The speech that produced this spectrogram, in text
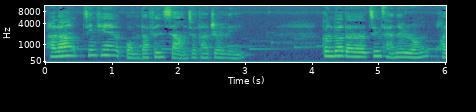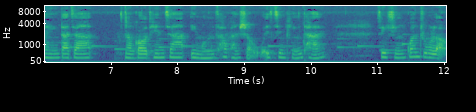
好了，今天我们的分享就到这里。更多的精彩内容，欢迎大家能够添加“一萌操盘手”微信平台进行关注了。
